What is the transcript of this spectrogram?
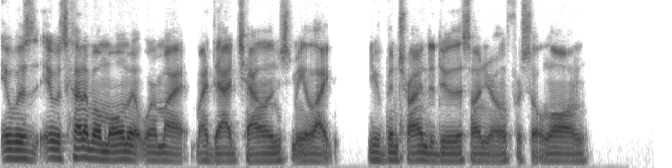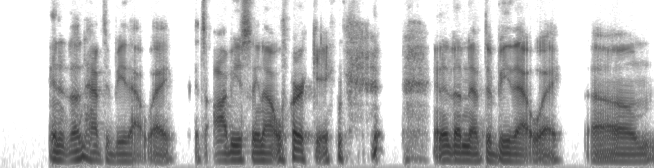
it was it was kind of a moment where my my dad challenged me like you've been trying to do this on your own for so long and it doesn't have to be that way it's obviously not working and it doesn't have to be that way um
